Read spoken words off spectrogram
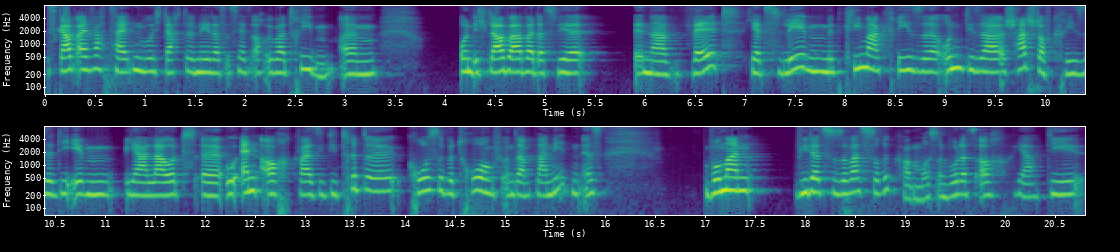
es gab einfach Zeiten, wo ich dachte, nee, das ist jetzt auch übertrieben. Ähm, und ich glaube aber, dass wir in einer Welt jetzt leben mit Klimakrise und dieser Schadstoffkrise, die eben ja laut äh, UN auch quasi die dritte große Bedrohung für unseren Planeten ist, wo man wieder zu sowas zurückkommen muss und wo das auch ja die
